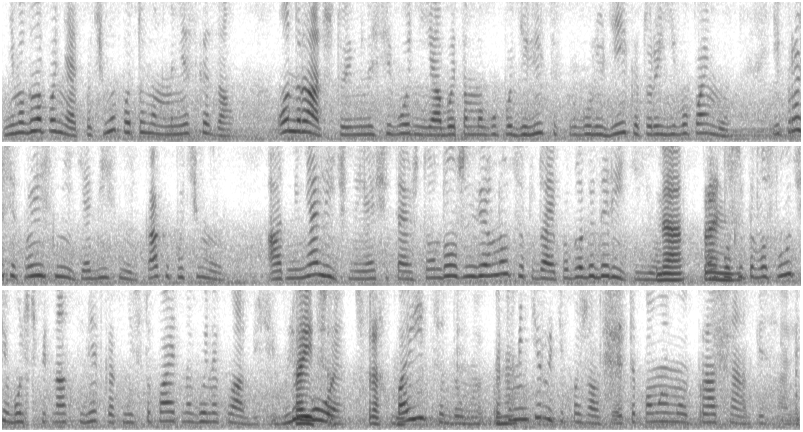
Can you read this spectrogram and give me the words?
Не могла понять, почему потом он мне сказал – он рад, что именно сегодня я об этом могу поделиться в кругу людей, которые его поймут, и просит прояснить и объяснить, как и почему. А от меня лично я считаю, что он должен вернуться туда и поблагодарить ее. Да, правильно. Он после того случая больше 15 лет как не вступает ногой на кладбище. В боится, любое. Страх. Боится, думаю. Прокомментируйте, пожалуйста. Это, по-моему, про отца писали.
